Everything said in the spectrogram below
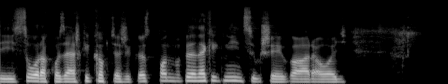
élvezeti szórakozás kikapcsolási központban, például nekik nincs szükségük arra, hogy,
